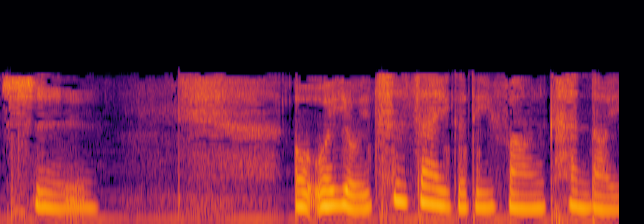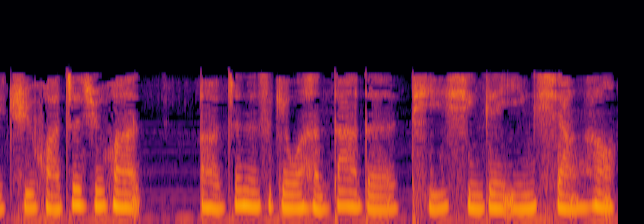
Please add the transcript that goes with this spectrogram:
是，我我有一次在一个地方看到一句话，这句话。呃，真的是给我很大的提醒跟影响哈。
